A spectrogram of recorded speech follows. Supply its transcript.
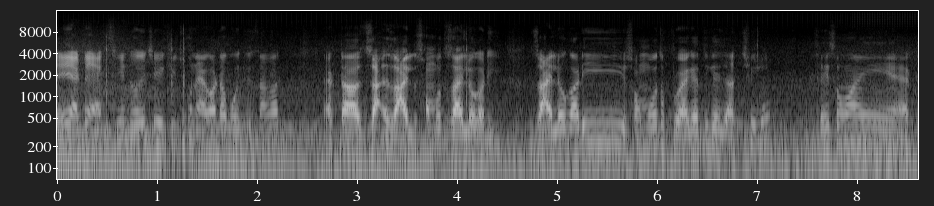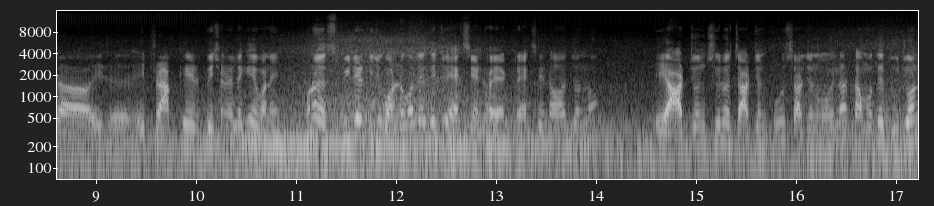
এই একটা অ্যাক্সিডেন্ট হয়েছে কিছুক্ষণ এগারোটা পঁয়ত্রিশ নাগাদ। একটা সম্ভবত জাইলো গাড়ি। জাইলো গাড়ি সম্ভবত প্রয়াগের দিকে যাচ্ছিল। সেই সময় একটা এই- ট্রাকের পেছনে লেগে মানে কোনো স্পিডের কিছু গন্ডগোলে কিছু অ্যাক্সিডেন্ট হয়। একটা অ্যাক্সিডেন্ট হওয়ার জন্য এই আটজন ছিল চারজন পুরুষ চারজন মহিলা। তার মধ্যে দুজন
